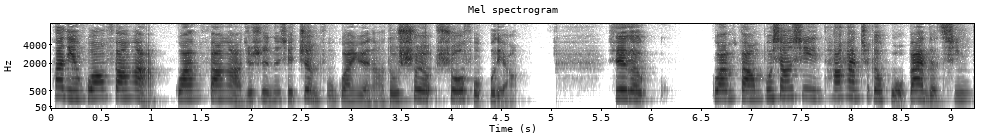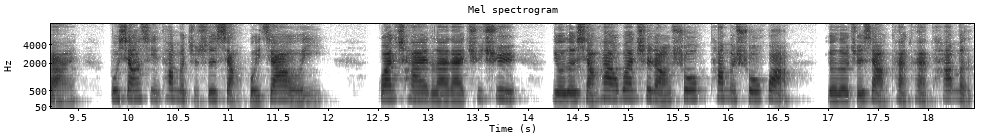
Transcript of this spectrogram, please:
他连官方啊，官方啊，就是那些政府官员啊，都说说服不了。这个官方不相信他和这个伙伴的清白，不相信他们只是想回家而已。官差来来去去，有的想和万次郎说他们说话，有的只想看看他们，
